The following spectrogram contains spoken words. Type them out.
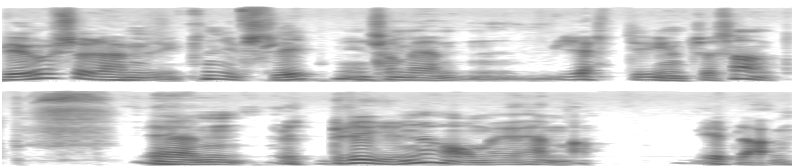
det är också det här med knivslipning som är jätteintressant. Ehm, ett bryne har man ju hemma ibland,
